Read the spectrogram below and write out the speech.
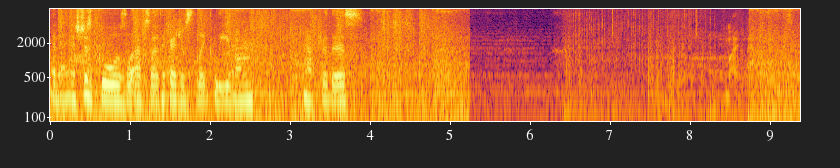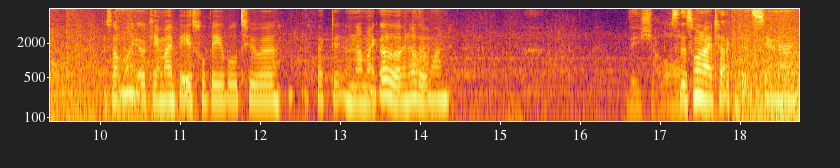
And then it's just ghouls left, so I think I just, like, leave them after this. So I'm like, okay, my base will be able to, uh, affect it. And I'm like, oh, another one. They shall So this one I attack a bit sooner.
